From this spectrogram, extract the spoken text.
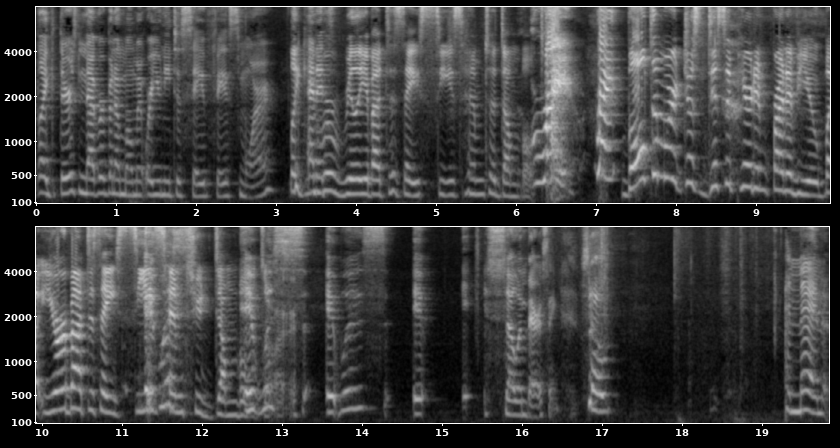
like, there's never been a moment where you need to save face more. Like, you And were really about to say, seize him to Dumbledore. Right, Voldemort just disappeared in front of you, but you're about to say, seize was- him to Dumbledore. It was, it was, it, it so embarrassing. So, and then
